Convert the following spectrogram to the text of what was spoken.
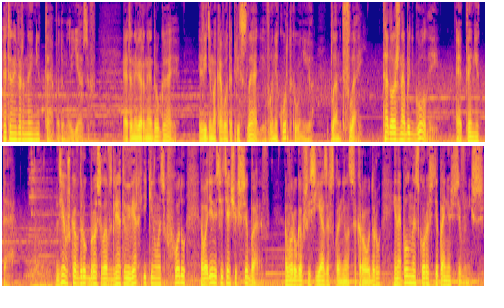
«Это, наверное, не та», — подумал Язов. «Это, наверное, другая. Видимо, кого-то прислали. Вон и куртка у нее. Fly. Та должна быть голой. Это не та». Девушка вдруг бросила взгляд вверх и кинулась к входу в один из светящихся баров. Выругавшись, Язов склонился к Роудеру и на полной скорости понесся вниз.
